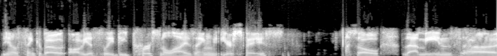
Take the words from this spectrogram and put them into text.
you know, think about obviously depersonalizing your space. So that means uh,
